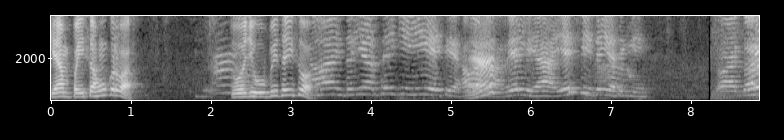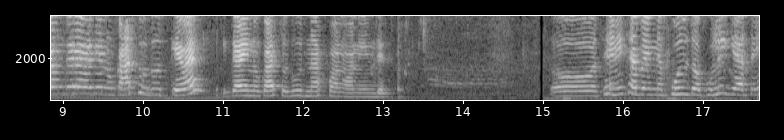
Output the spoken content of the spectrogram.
કેમ પૈસા શું કરવા તું હજી ઊભી તૈયાર થઈ ગઈ એ તે. હવામાં વેલી હા એસી તૈયાર થઈ ગઈ. તો આ ગરમ કરાવે તેનું કાસું દૂધ કહેવાય. ગાયનું કાસું દૂધ નાખવાનું આની અંદર. તો જેનિશાબેન ને ફૂલ તો ભૂલી ગયા છે.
